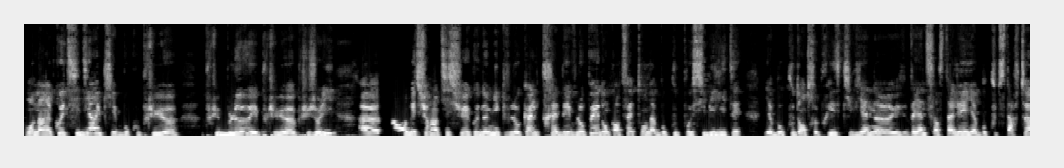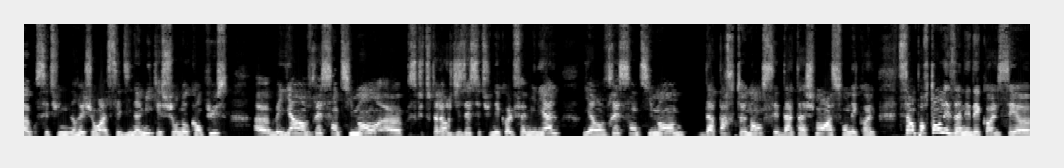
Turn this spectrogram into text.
on a un quotidien qui est beaucoup plus plus bleu et plus plus joli on est sur un tissu économique local très développé, donc en fait, on a beaucoup de possibilités. Il y a beaucoup d'entreprises qui viennent euh, viennent s'installer. Il y a beaucoup de startups. C'est une région assez dynamique et sur nos campus, euh, ben, il y a un vrai sentiment, euh, parce que tout à l'heure je disais c'est une école familiale. Il y a un vrai sentiment d'appartenance et d'attachement à son école. C'est important les années d'école, c'est euh,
